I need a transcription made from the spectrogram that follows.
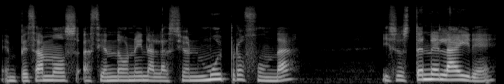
Empezamos haciendo una inhalación muy profunda y sostén el aire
